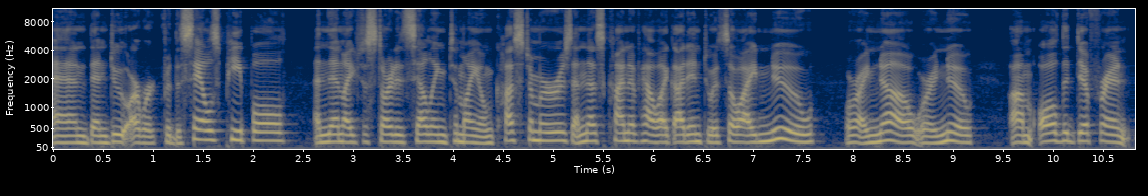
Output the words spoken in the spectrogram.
and then do artwork for the salespeople and then i just started selling to my own customers and that's kind of how i got into it so i knew or i know or i knew um, all the different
